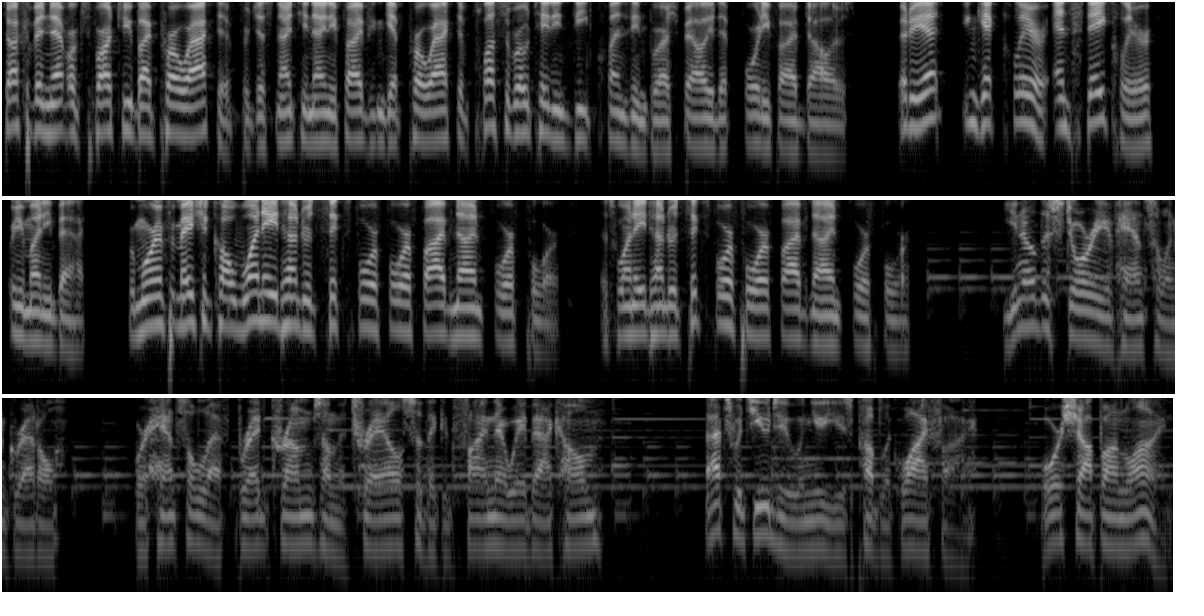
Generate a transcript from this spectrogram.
Talk of Fame Network is brought to you by Proactiv. For just $19.95, you can get Proactiv plus a rotating deep cleansing brush valued at $45. Better yet, you can get clear and stay clear or your money back. For more information, call 1 800 644 5944. That's 1 800 644 5944. You know the story of Hansel and Gretel, where Hansel left breadcrumbs on the trail so they could find their way back home? That's what you do when you use public Wi Fi, or shop online,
